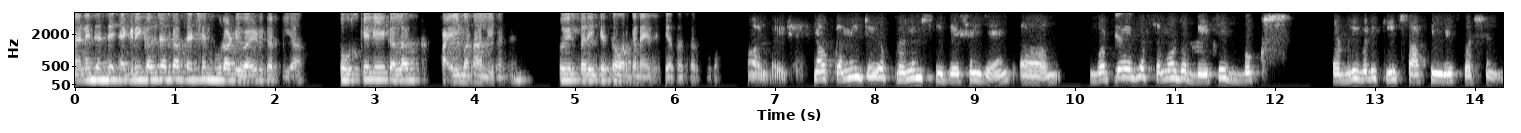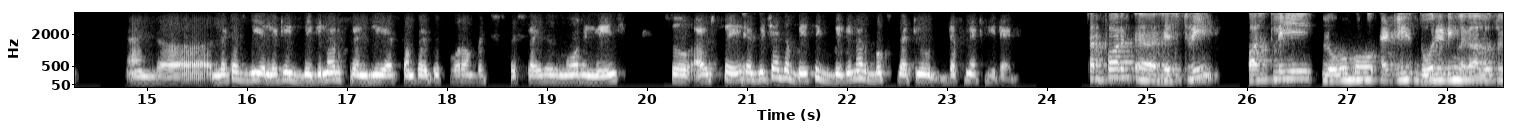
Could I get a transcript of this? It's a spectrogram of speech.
मैंने जैसे एग्रीकल्चर का सेक्शन पूरा डिवाइड कर दिया। तो उसके लिए एक अलग फ़ाइल बना ली मैंने तो इस तरीके से ऑर्गेनाइज किया था सर पूरा right. Now coming to your prelims preparation, Jayant, uh, what yes. were the, some of the basic books? Everybody keeps asking this question. and uh, let us be a little beginner friendly as compared to forum which specializes more in mains so i would say that which are the basic beginner books that you definitely read sir for uh, history firstly लोगों को एटलीस्ट दो रीडिंग लगा लो जो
